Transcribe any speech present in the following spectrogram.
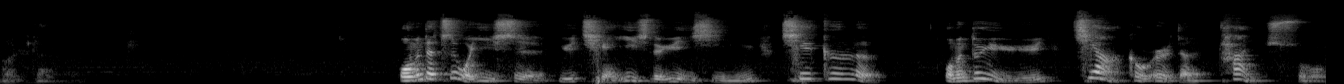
么了。我们的自我意识与潜意识的运行，切割了我们对于架构二的探索。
